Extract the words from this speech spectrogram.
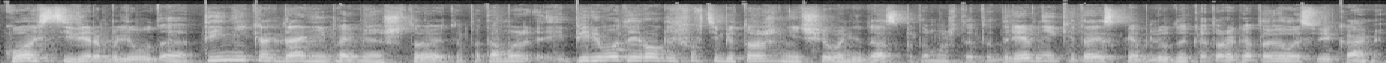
кости верблюда. Ты никогда не поймешь, что это. Потому что перевод иероглифов тебе тоже ничего не даст, потому что это древнее китайское блюдо, которое готовилось веками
